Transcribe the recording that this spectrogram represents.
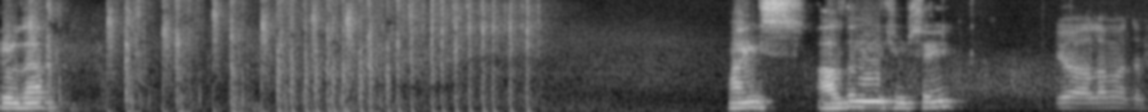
Şurada. Hangisi? Aldın mı kimseyi? Yo alamadım.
